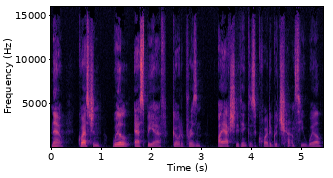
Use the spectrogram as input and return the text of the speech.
Now, question: Will SBF go to prison? I actually think there's quite a good chance he will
